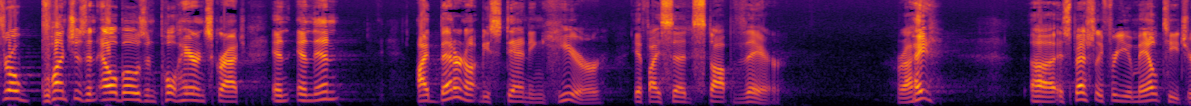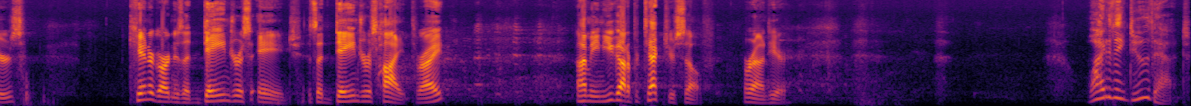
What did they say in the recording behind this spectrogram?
throw punches and elbows and pull hair and scratch. And, and then I better not be standing here if I said stop there. Right? Uh, especially for you male teachers kindergarten is a dangerous age. It's a dangerous height, right? I mean, you got to protect yourself around here. Why do they do that?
